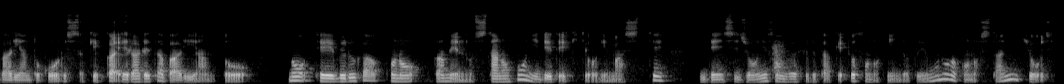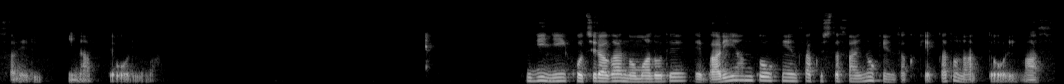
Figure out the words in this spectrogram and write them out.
バリアントコールした結果得られたバリアントのテーブルがこの画面の下の方に出てきておりまして遺伝子上に存在する竹とその頻度というものがこの下に表示されるようになっております。次にこちらがノマドでバリアントを検索した際の検索結果となっております。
